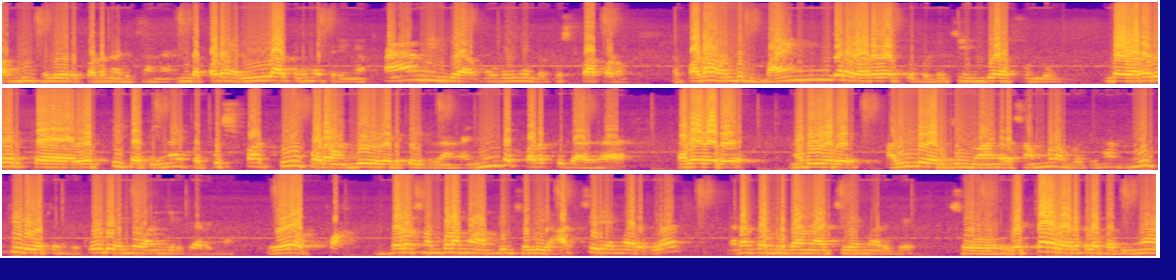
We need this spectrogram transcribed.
அப்படின்னு சொல்லி ஒரு படம் நடிச்சாங்க. இந்த படம் எல்லாத்துக்குமே தெரியுங்க. பேன் இந்தியா மூவிங்க இந்த புஷ்பா படம். இந்த படம் வந்து பயங்கர வரவேற்பு பெற்றுச்சு இந்தியா ஃபுல்லும் இந்த வரவேற்பை ஒட்டி பாத்தீங்கன்னா இப்ப புஷ்பா டூ படம் வந்து எடுத்துக்கிட்டு இருக்காங்க. இந்த படத்துக்காக தலைவர் நடிகர் அல்லு அர்ஜுன் வாங்குற சம்பளம் பாத்தீங்கன்னா நூத்தி இருபத்தஞ்சு கோடி வந்து வாங்கியிருக்காருங்க. ஏ அப்பா இவ்வளவு சம்பளமா அப்படின்னு சொல்லி ஆச்சரியமா இருக்குல்ல? எனக்கு அப்படித்தாங்க ஆச்சரியமா இருக்கு. ஸோ எட்டாவது இடத்துல பாத்தீங்கன்னா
